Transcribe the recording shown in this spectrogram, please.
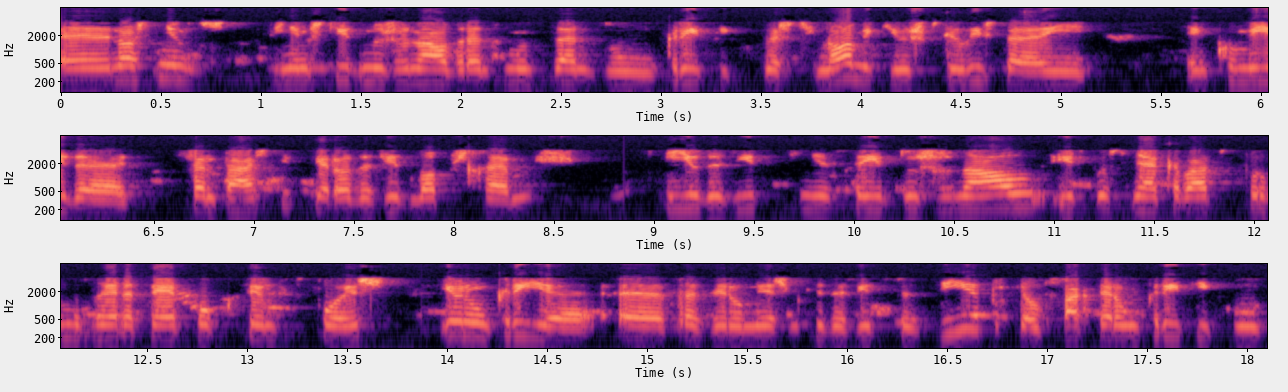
Uh, nós tínhamos, tínhamos tido no jornal durante muitos anos um crítico gastronómico e um especialista em, em comida fantástico, que era o David Lopes Ramos, e o David tinha saído do jornal e depois tinha acabado por morrer até pouco tempo depois. Eu não queria uh, fazer o mesmo que o David fazia, porque ele de facto era um crítico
